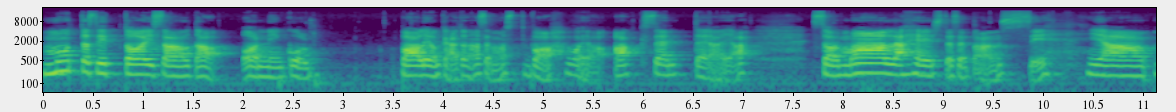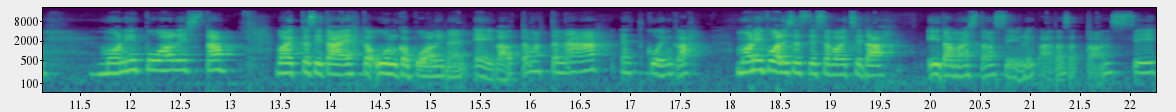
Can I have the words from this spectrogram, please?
mutta sitten toisaalta on niin kuin paljon käytetään semmoista vahvoja aksentteja ja se on maanläheistä se tanssi ja monipuolista, vaikka sitä ehkä ulkopuolinen ei välttämättä näe, että kuinka monipuolisesti sä voit sitä itämaistanssia ylipäätänsä tanssia.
